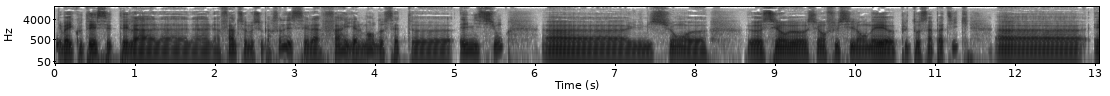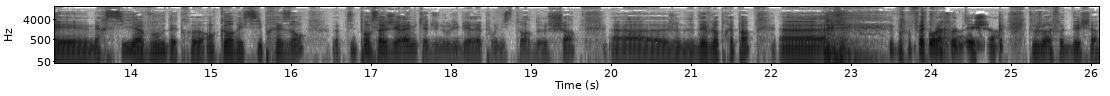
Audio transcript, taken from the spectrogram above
Et ben écoutez, c'était la, la, la, la fin de ce Monsieur Personne et c'est la fin également de cette euh, émission. Euh, une émission, euh, euh, s'il en, s'il en fut, s'il en est, euh, plutôt sympathique. Euh, et merci à vous d'être encore ici présent. Euh, petite pensée à Jérém qui a dû nous libérer pour une histoire de chat. Euh, je ne développerai pas. Euh... vous faites Pour la faute des chats. Toujours la faute des chats.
